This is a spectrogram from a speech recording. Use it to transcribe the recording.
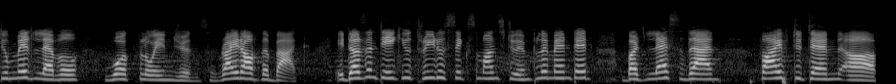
to mid-level workflow engines right off the back. It doesn't take you three to six months to implement it, but less than five to 10 uh,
